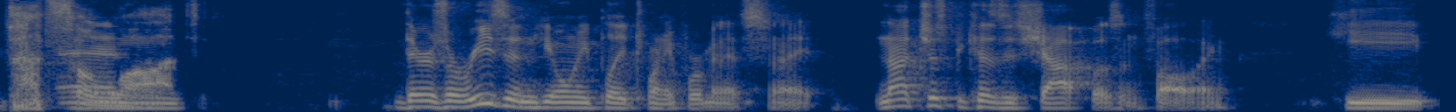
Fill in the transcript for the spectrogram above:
That's a lot. There's a reason he only played 24 minutes tonight. Not just because his shot wasn't falling. He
